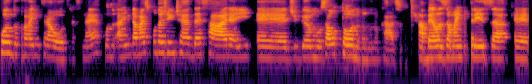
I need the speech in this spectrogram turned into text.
quando vai entrar outras, né? Quando, ainda mais quando a gente é dessa área aí, é, digamos, autônomo no caso. A Belas é uma empresa é,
